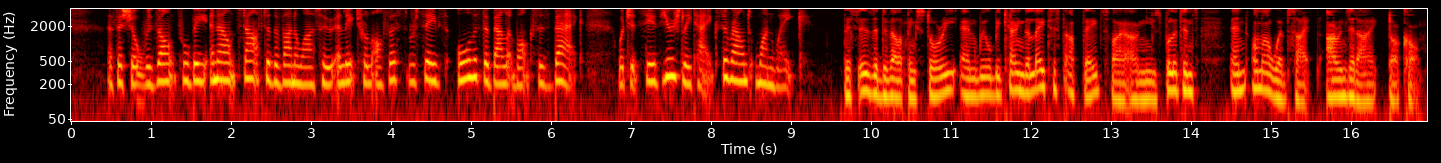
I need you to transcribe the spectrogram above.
Official results will be announced after the Vanuatu Electoral Office receives all of the ballot boxes back, which it says usually takes around one week. This is a developing story, and we'll be carrying the latest updates via our news bulletins and on our website, rnzi.com.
